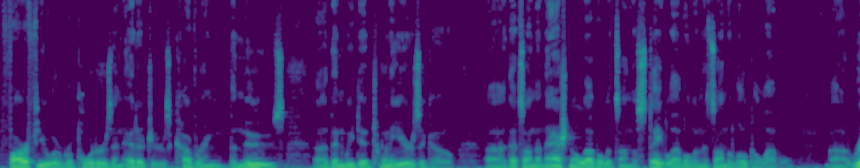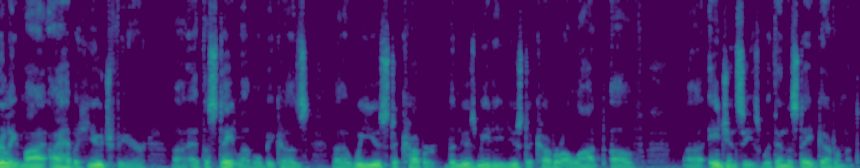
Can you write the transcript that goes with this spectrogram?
far fewer reporters and editors covering the news than we did 20 years ago. Uh, that's on the national level, it's on the state level, and it's on the local level. Uh, really, my, I have a huge fear uh, at the state level because uh, we used to cover, the news media used to cover a lot of uh, agencies within the state government.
